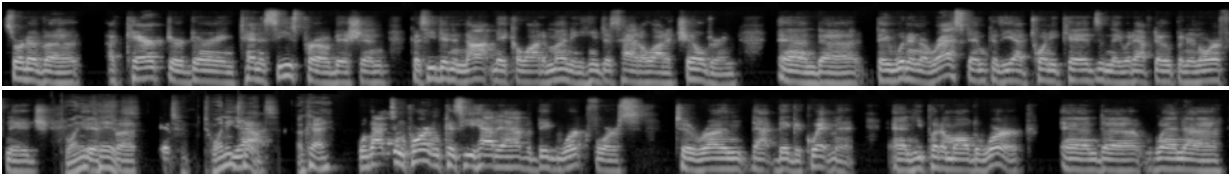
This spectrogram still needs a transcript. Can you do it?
sort of a a character during Tennessee's prohibition because he did not make a lot of money. He just had a lot of children. And uh, they wouldn't arrest him because he had 20 kids and they would have to open an orphanage. 20 If, kids. uh, if- 20 yeah. kids. Okay. Well, that's important because he had to have a big workforce to run that big equipment. And he put them all to work. And uh, when uh,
